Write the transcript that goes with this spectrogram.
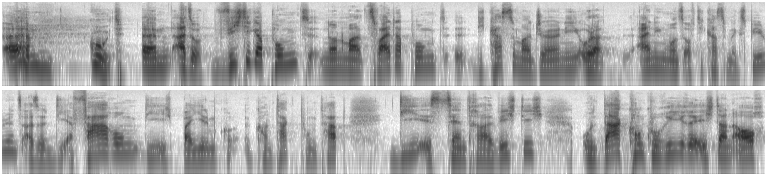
ähm, Gut, ähm, also wichtiger Punkt, nochmal zweiter Punkt, äh, die Customer Journey oder einigen wir uns auf die Customer Experience, also die Erfahrung, die ich bei jedem Ko Kontaktpunkt habe, die ist zentral wichtig und da konkurriere ich dann auch,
